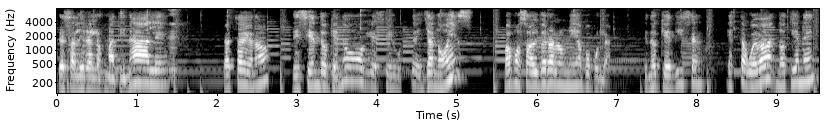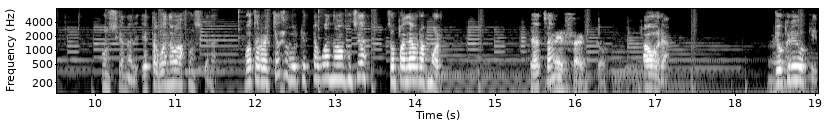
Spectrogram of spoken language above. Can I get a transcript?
De salir en los matinales, ¿cachai o no? Diciendo que no, que si usted ya no es, vamos a volver a la unidad popular. Sino que dicen, esta hueva no tiene funcionalidad, esta hueva no va a funcionar. Voto rechazo porque esta hueva no va a funcionar. Son palabras muertas. ¿Cachai? Exacto. Ahora, yo Mm. creo que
